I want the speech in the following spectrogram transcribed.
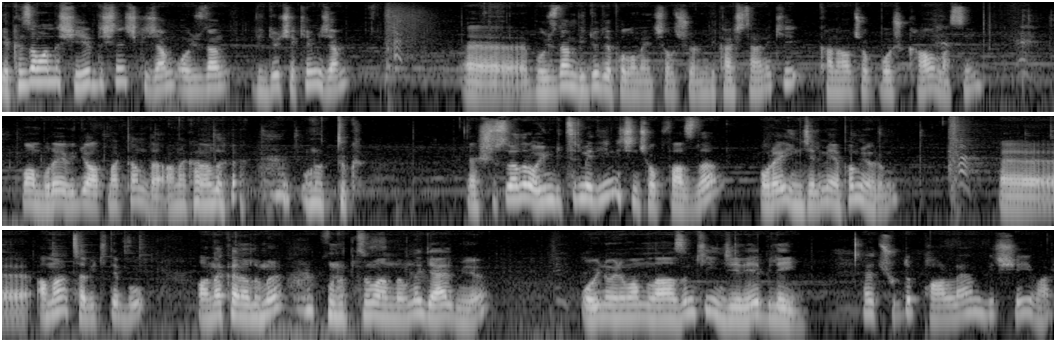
Yakın zamanda şehir dışına çıkacağım. O yüzden video çekemeyeceğim. Ee, bu yüzden video depolamaya çalışıyorum birkaç tane ki kanal çok boş kalmasın. Ulan buraya video atmaktan da ana kanalı unuttuk. Ya şu sıralar oyun bitirmediğim için çok fazla oraya inceleme yapamıyorum. Ee, ama tabii ki de bu ana kanalımı unuttuğum anlamına gelmiyor. Oyun oynamam lazım ki inceleyebileyim. Evet şurada parlayan bir şey var.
